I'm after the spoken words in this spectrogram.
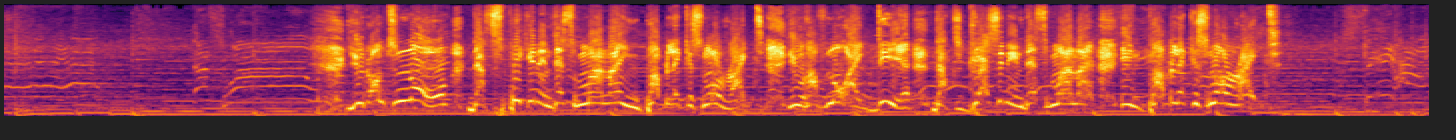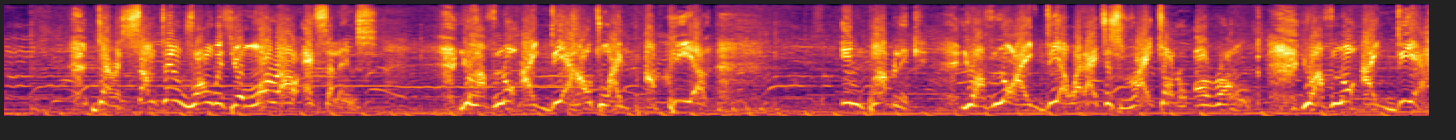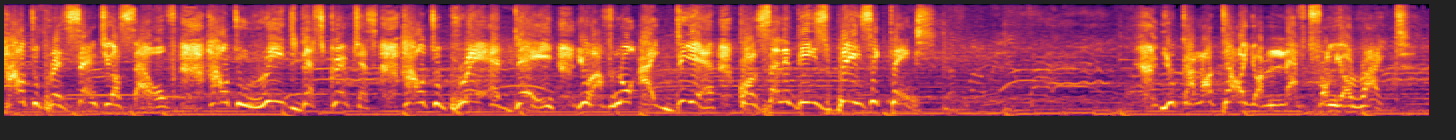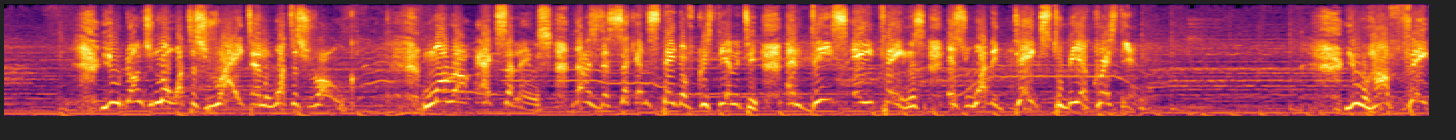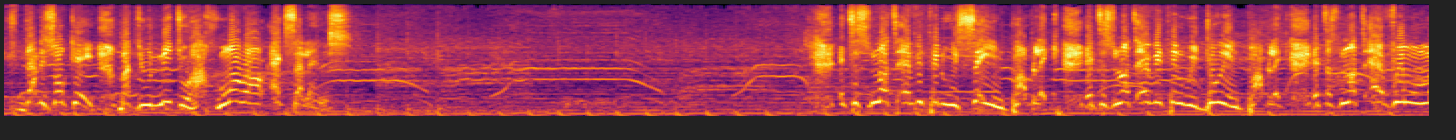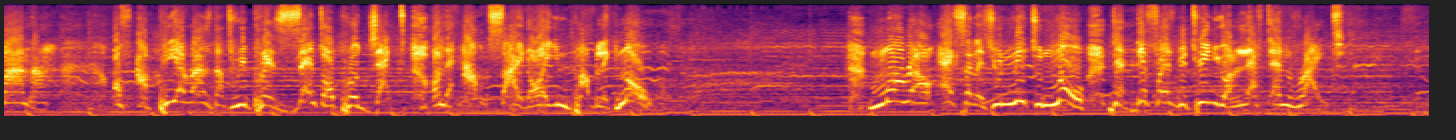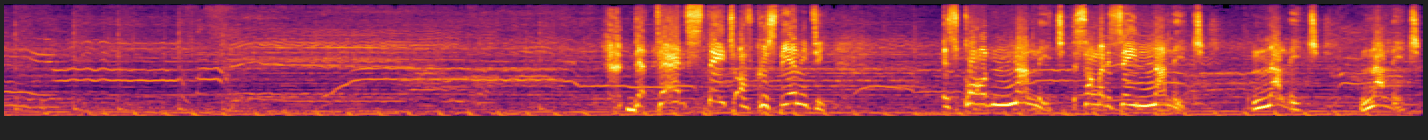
You don't know that speaking in this manner in public is not right. You have no idea that dressing in this manner in public is not right. There is something wrong with your moral excellence. You have no idea how to appear in public. You have no idea whether it is right or, or, wrong. You have no idea how to present yourself, how to read the scriptures, how to pray a day. You have no idea concerning these basic things. You cannot tell your left from your right. You don't know what is right and what is wrong. Moral excellence, that is the second stage of Christianity. And these eight things is what it takes to be a Christian. You have faith, that is okay, but you need to have moral excellence. It is not everything we say in public, it is not everything we do in public, it is not every manner of appearance that we present or project on the outside or in public. No. Moral excellence, you need to know the difference between your left and right. The third stage of Christianity is called knowledge. Somebody say knowledge. Knowledge. Knowledge.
